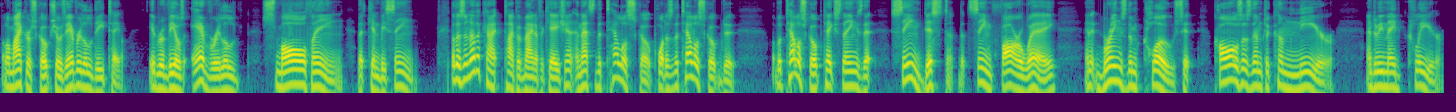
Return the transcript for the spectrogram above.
Well, a microscope shows every little detail. It reveals every little small thing that can be seen. But there's another type of magnification, and that's the telescope. What does the telescope do? Well, the telescope takes things that seem distant, that seem far away, and it brings them close. It causes them to come near and to be made clear.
